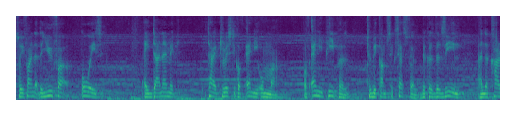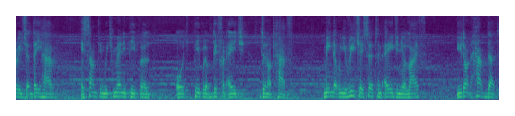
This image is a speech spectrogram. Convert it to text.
So you find that the youth are always a dynamic characteristic of any ummah, of any people to become successful because the zeal and the courage that they have is something which many people or people of different age do not have. Meaning that when you reach a certain age in your life, you don't have that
